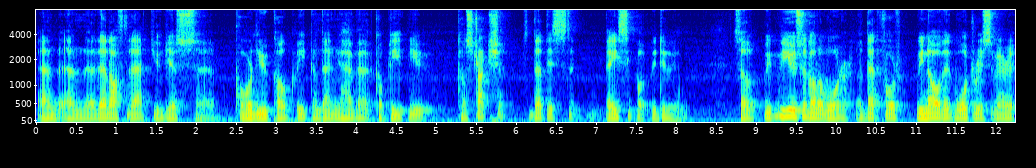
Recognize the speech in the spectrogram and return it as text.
And, and uh, then after that, you just uh, pour new concrete, and then you have a complete new construction. So that is the basic what we're doing. So we, we use a lot of water, and therefore we know that water is a very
